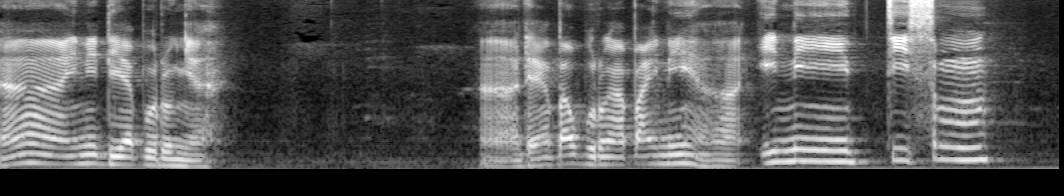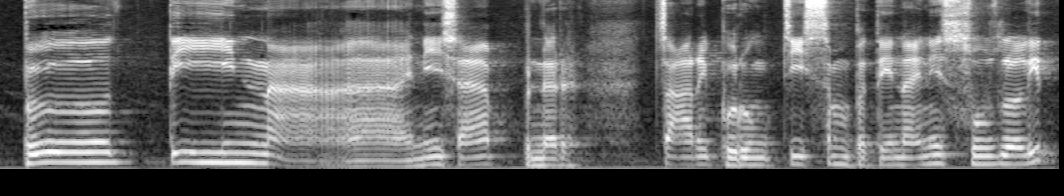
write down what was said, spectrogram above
Nah, ini dia burungnya. Nah, ada yang tahu burung apa ini? Nah, ini cisem betina. Nah, ini saya benar cari burung cisem betina ini sulit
